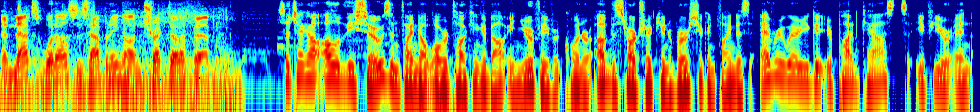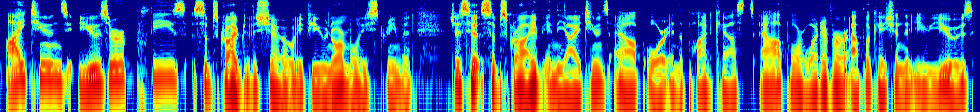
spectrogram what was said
And that's what else is happening on Trek.fm. So check out all of these shows and find out what we're talking about in your favorite corner of the Star Trek universe. You can find us everywhere you get your podcasts. If you're an iTunes user, please subscribe to the show if you normally stream it. Just hit subscribe in the iTunes app or in the podcasts app or whatever application that you use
